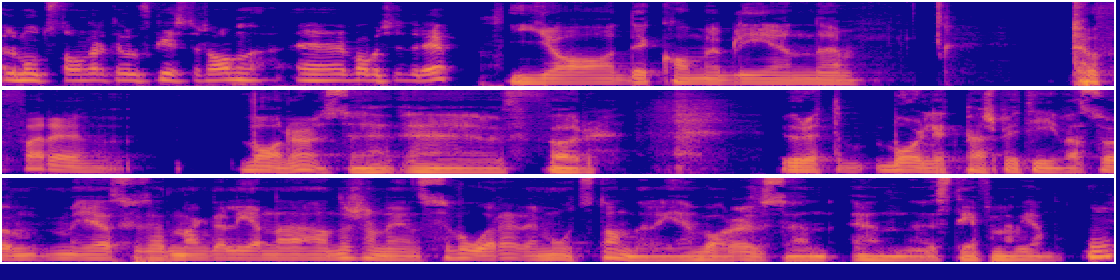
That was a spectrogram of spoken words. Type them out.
eller motståndare till Ulf Kristersson. Vad betyder det? Ja, det kommer bli en tuffare valrörelse för ur ett borgerligt perspektiv. Alltså, jag skulle säga att Magdalena Andersson är en svårare motståndare i en valrörelse än, än Stefan Löfven. Mm.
